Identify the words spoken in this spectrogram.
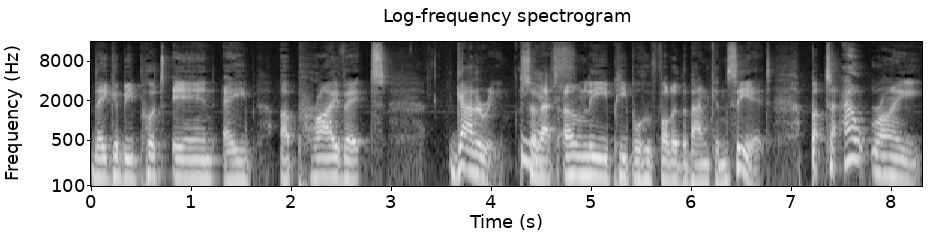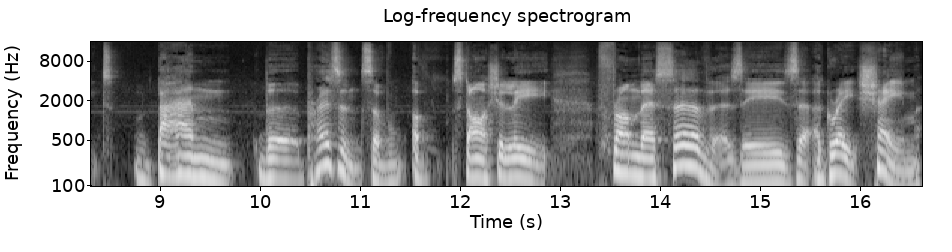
they could be put in a a private gallery so Yes. that only people who follow the band can see it but to outright ban the presence of of Starsha Lee from their servers is a great shame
